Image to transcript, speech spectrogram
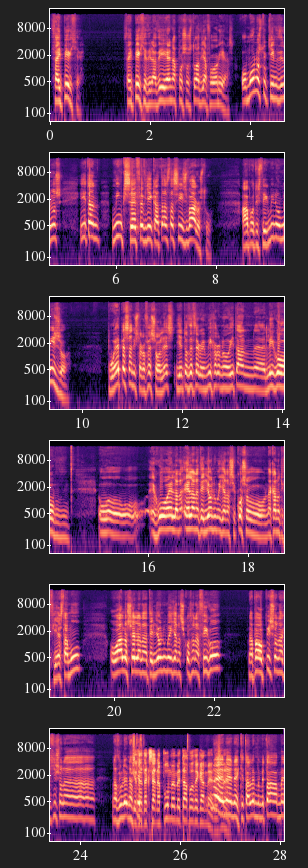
θα υπήρχε. Θα υπήρχε δηλαδή ένα ποσοστό αδιαφορίας. Ο μόνος του κίνδυνος ήταν μην ξέφευγε η κατάσταση εις βάρος του. Από τη στιγμή νομίζω που έπεσαν οι στροφές όλες, γιατί το δεύτερο ημίχρονο ήταν ε, λίγο... μ, ο- εγώ έλα, να- έλα να τελειώνουμε για να σηκώσω να κάνω τη φιέστα μου. Ο άλλος έλα να τελειώνουμε για να σηκωθώ να φύγω, να πάω πίσω να αρχίσω να, να δουλεύω. Να Και θα σκέφ- τα ξαναπούμε μετά από 10 μέρες. ναι, ναι, ναι, και τα λέμε μετά με,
